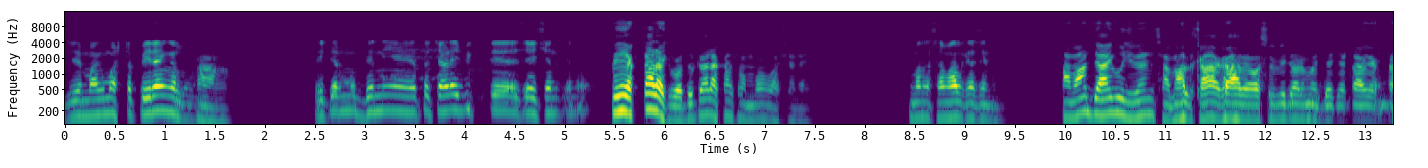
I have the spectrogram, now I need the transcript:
যে মাঘ মাসটা পেরাই গেল হ্যাঁ এইটার মধ্যে নিয়ে এত চাড়াই বিকতে চাইছেন কেন? একটা রাখব দুটো রাখা সম্ভব আছে নাই। মানে সামাল কাছে নেই সামাল যাই বুঝবেন সামাল খা খার অসুবিধার মধ্যে যেটা একটা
